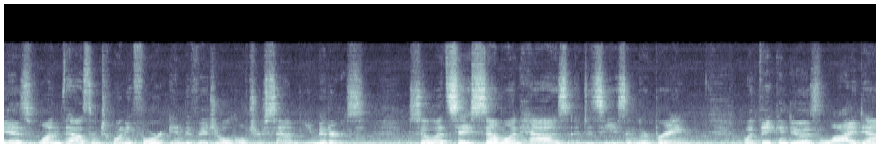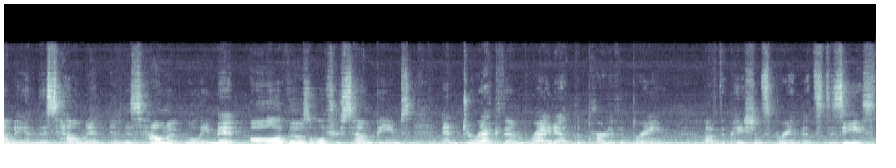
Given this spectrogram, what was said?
is 1,024 individual ultrasound emitters. So let's say someone has a disease in their brain. What they can do is lie down in this helmet, and this helmet will emit all of those ultrasound beams and direct them right at the part of the brain of the patient's brain that's diseased.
